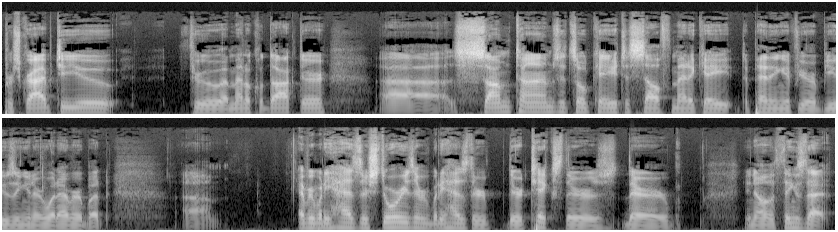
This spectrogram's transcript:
prescribed to you through a medical doctor. Uh, sometimes it's okay to self medicate, depending if you're abusing it or whatever. But um, everybody has their stories. Everybody has their their ticks. There's their you know things that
